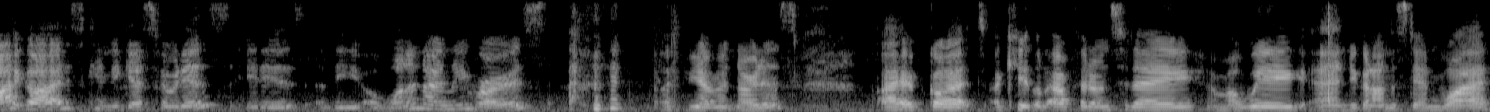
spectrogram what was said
Hi guys, can you guess who it is? It is the one and only Rose. if you haven't noticed, I've got a cute little outfit on today and my wig and you're going to understand why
